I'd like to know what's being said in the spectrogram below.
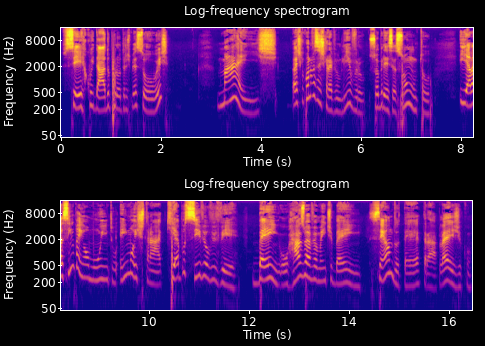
ser cuidado por outras pessoas. Mas acho que quando você escreve um livro sobre esse assunto, e ela se empenhou muito em mostrar que é possível viver bem ou razoavelmente bem sendo tetraplégico,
